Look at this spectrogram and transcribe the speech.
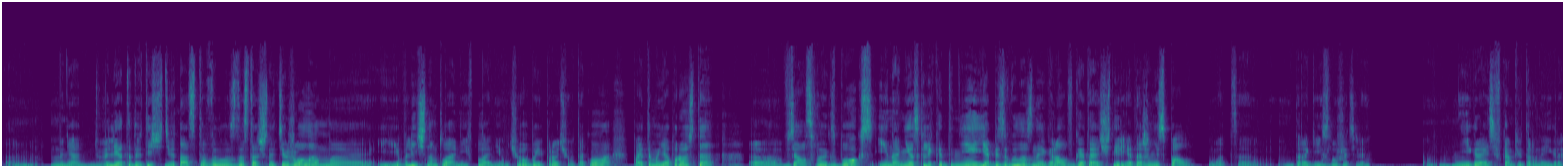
У меня лето 2019 выдалось достаточно тяжелым э, и в личном плане, и в плане учебы и прочего такого. Поэтому я просто э, взял свой Xbox и на несколько дней я безвылазно играл в GTA 4. Я даже не спал. Вот, э, дорогие слушатели, не играйте в компьютерные игры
